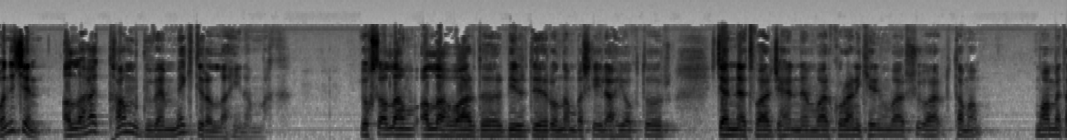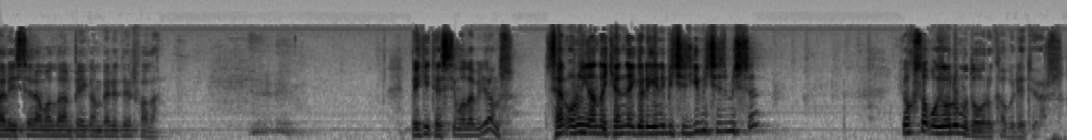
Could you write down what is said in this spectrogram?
Onun için Allah'a tam güvenmektir Allah'a inanmak. Yoksa Allah Allah vardır, birdir, ondan başka ilah yoktur. Cennet var, cehennem var, Kur'an-ı Kerim var, şu var, tamam. Muhammed Aleyhisselam Allah'ın peygamberidir falan. Peki teslim olabiliyor musun? Sen onun yanında kendine göre yeni bir çizgi mi çizmişsin? Yoksa o yolu mu doğru kabul ediyorsun?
